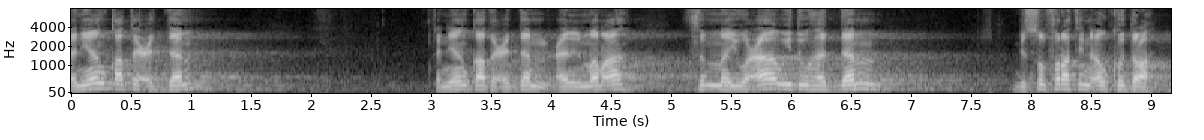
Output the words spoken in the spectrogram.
أن ينقطع الدم أن ينقطع الدم عن المرأة ثم يعاودها الدم بصفرة أو كدرة.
